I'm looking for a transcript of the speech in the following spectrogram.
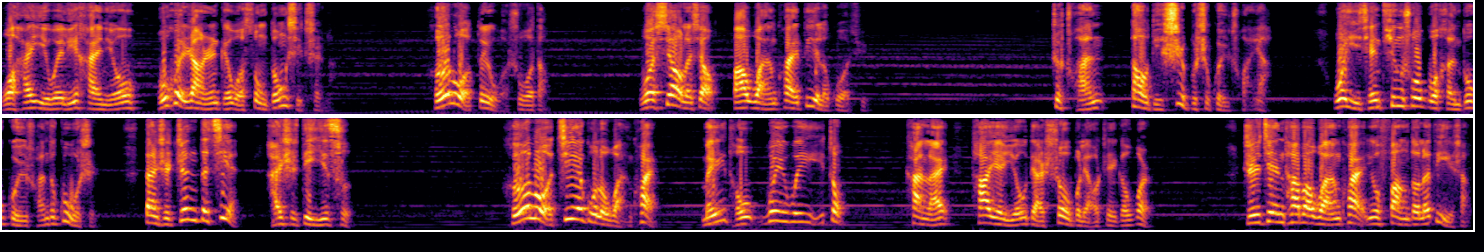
我还以为李海牛不会让人给我送东西吃呢。何洛对我说道。我笑了笑，把碗筷递了过去。这船到底是不是鬼船呀？我以前听说过很多鬼船的故事，但是真的见还是第一次。何洛接过了碗筷，眉头微微一皱，看来他也有点受不了这个味儿。只见他把碗筷又放到了地上，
